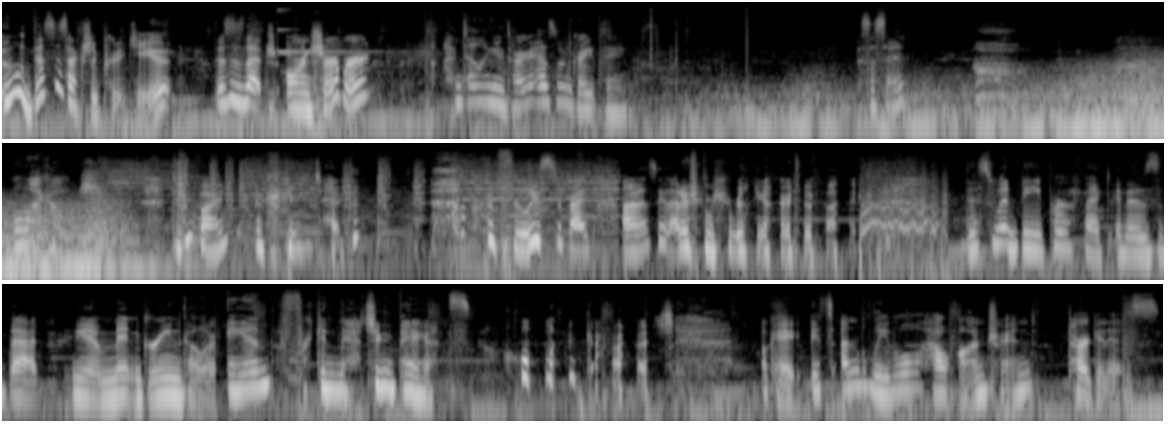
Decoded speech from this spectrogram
Ooh, this is actually pretty cute. This is that orange sherbet. I'm telling you, Target has some great things. Is this it? Oh my gosh. Did you find a green jacket? I'm really surprised. Honestly, that would be really hard to find. This would be perfect if it was that, you know, mint green color and the freaking matching pants. Oh my gosh. Okay, it's unbelievable how on trend Target is.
